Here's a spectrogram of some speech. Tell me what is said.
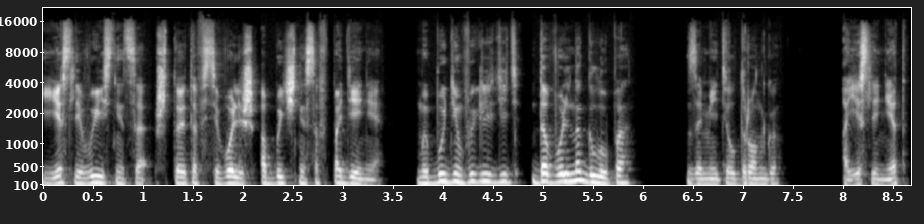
Если выяснится, что это всего лишь обычное совпадение, мы будем выглядеть довольно глупо, заметил Дронго. А если нет?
